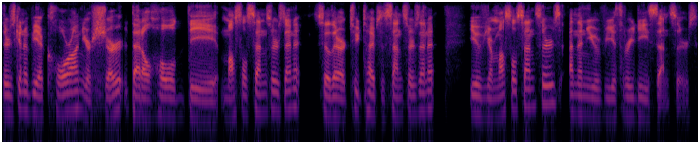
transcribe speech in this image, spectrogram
there's going to be a core on your shirt that'll hold the muscle sensors in it. So there are two types of sensors in it. You have your muscle sensors and then you have your 3D sensors.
